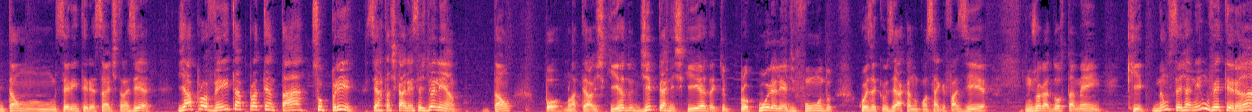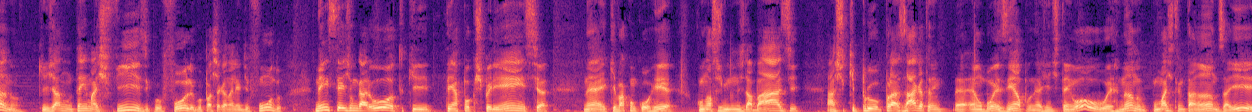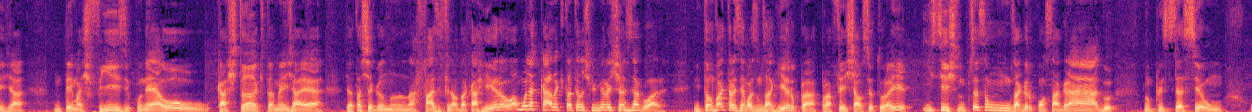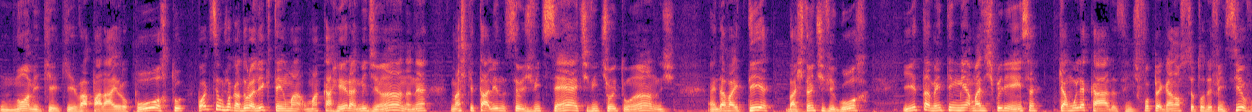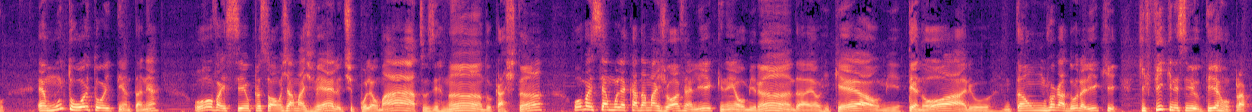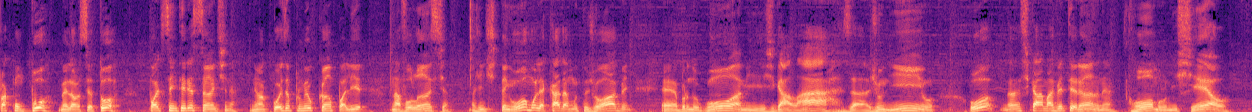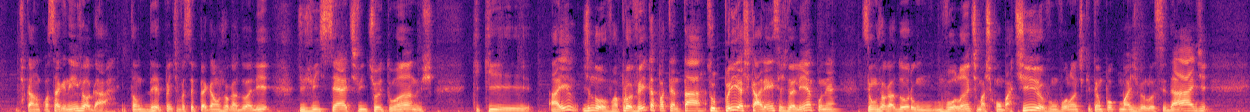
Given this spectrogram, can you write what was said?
Então, seria interessante trazer? Já aproveita para tentar suprir certas carências do elenco. Então, pô, um lateral esquerdo de perna esquerda, que procure a linha de fundo, coisa que o Zeca não consegue fazer. Um jogador também que não seja nem um veterano, que já não tem mais físico, fôlego para chegar na linha de fundo, nem seja um garoto que tenha pouca experiência, né, que vai concorrer com nossos meninos da base. Acho que para a zaga também é, é, um bom exemplo, né? A gente tem ou o Hernando com mais de 30 anos aí, já não tem mais físico, né? Ou o Castan, que também já é, já está chegando na fase final da carreira, ou a molecada que está tendo as primeiras chances agora. Então vai trazer mais um zagueiro para fechar o setor aí? Insisto, não precisa ser um zagueiro consagrado, não precisa ser um, um nome que, que vá parar aeroporto. Pode ser um jogador ali que tem uma, uma carreira mediana, né? Mas que está ali nos seus 27, 28 anos, ainda vai ter bastante vigor e também tem mais experiência que a molecada. Se a gente for pegar nosso setor defensivo, é muito 8 ou 80, né? Ou vai ser o pessoal já mais velho, tipo Léo Matos, Hernando, Castan, ou vai ser a molecada mais jovem ali, que nem é o Miranda, é o Riquelme, Tenório. Então, um jogador ali que, que fique nesse meio termo para compor melhor o setor pode ser interessante, né? Uma coisa para o meu campo ali, na volância. A gente tem ou a molecada muito jovem, é, Bruno Gomes, Galarza, Juninho, ou né, esse cara mais veterano, né? Rômulo, Michel, os caras não conseguem nem jogar. Então, de repente, você pegar um jogador ali de 27, 28 anos, que, que... aí, de novo, aproveita para tentar suprir as carências do elenco, né? Ser um jogador, um, um, volante mais combativo, um volante que tem um pouco mais de velocidade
